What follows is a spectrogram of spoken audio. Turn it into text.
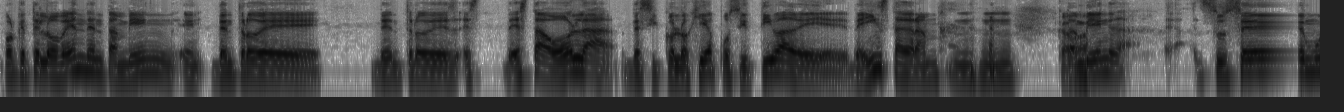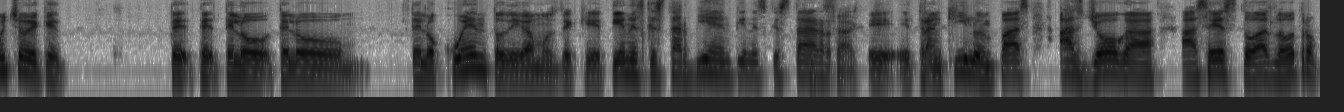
porque te lo venden también dentro de dentro de, esta ola de psicología positiva de, Instagram, también eh, sucede mucho de que te, lo, te, lo, te lo cuento, digamos, de que tienes que estar bien, tienes que estar eh, eh, tranquilo, en paz, haz yoga, haz esto, haz lo otro,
